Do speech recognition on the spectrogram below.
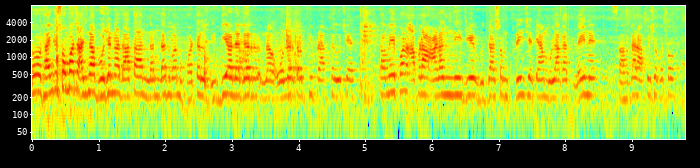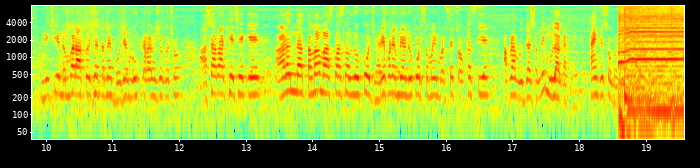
So thank you so much આજના ભોજનના દાતા નંદનવન હોટલ વિદ્યાનગરના ઓનર તરફથી પ્રાપ્ત થયું છે. તમે પણ આપણા આણંદની જે વૃદ્ધાશ્રમ થ્રી છે, ત્યાં મુલાકાત લઈને સહકાર આપી શકો છો. નીચે નંબર આપ્યો છે, તમે ભોજન બુક કરાવી શકો છો. આશા રાખીએ છીએ કે આણંદના તમામ આસપાસના લોકો જ્યારે પણ એમને અનુકૂળ સમય મળશે ચોક્કસથી આપણા વૃદ્ધાશ્રમની મુલાકાત લે થેન્ક યુ સો મચ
